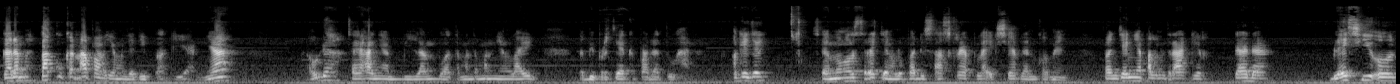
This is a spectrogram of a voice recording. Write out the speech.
Kadang takutkan apa yang menjadi bagiannya, Nah, udah saya hanya bilang buat teman-teman yang lain lebih percaya kepada Tuhan. Oke coy saya mau stress jangan lupa di subscribe like share dan komen. Loncengnya paling terakhir. Dadah. Bless you all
